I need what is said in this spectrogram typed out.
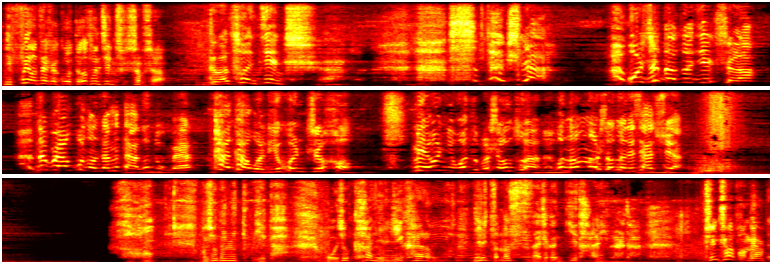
你非要在这给我得寸进尺，是不是？得寸进尺。是，我是得寸进尺了。那不然顾总，咱们打个赌呗，看看我离婚之后没有你我怎么生存，我能不能生存得下去？好，我就跟你赌一把，我就看你离开了我，你是怎么死在这个泥潭里边的。停车旁边。顾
